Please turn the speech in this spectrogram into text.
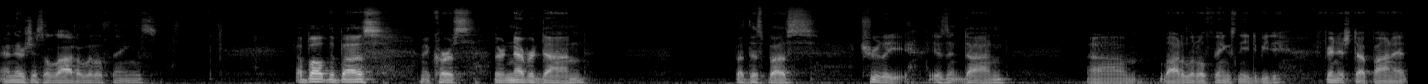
And there's just a lot of little things about the bus. of course, they're never done but this bus truly isn't done. Um, a lot of little things need to be finished up on it.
